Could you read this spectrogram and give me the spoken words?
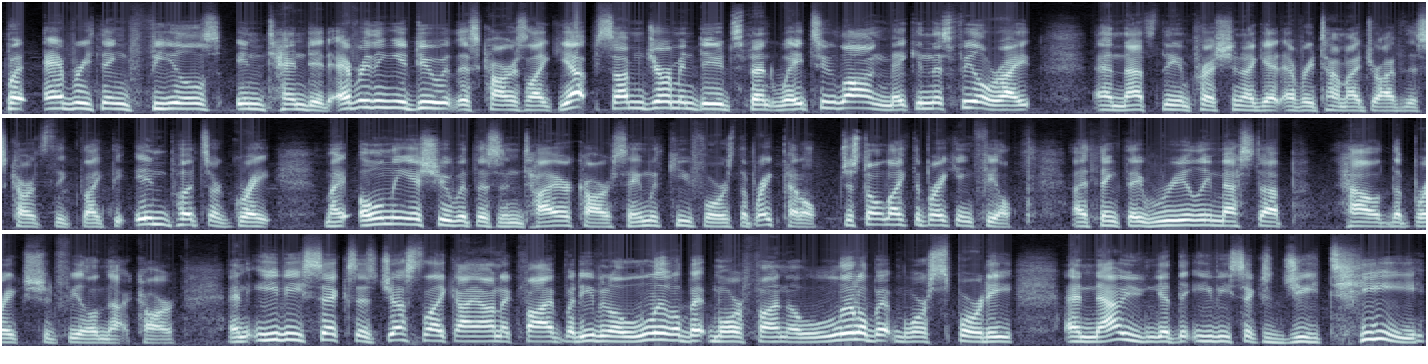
but everything feels intended. Everything you do with this car is like, yep, some German dude spent way too long making this feel right. And that's the impression I get every time I drive this car. It's the, like the inputs are great. My only issue with this entire car, same with Q4, is the brake pedal. Just don't like the braking feel. I think they really messed up how the brakes should feel in that car. An EV6 is just like Ioniq 5, but even a little bit more fun, a little bit more sporty. And now you can get the EV6 GT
